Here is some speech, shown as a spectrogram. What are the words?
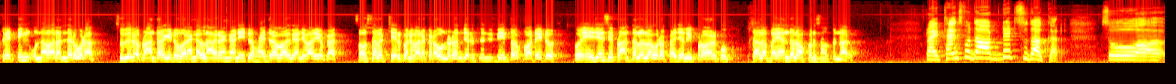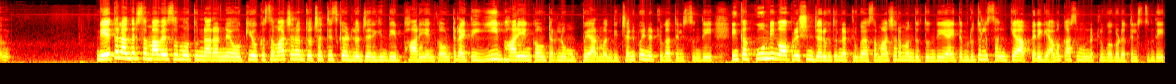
థ్రెట్టింగ్ ఉన్న వారందరూ కూడా సుదూర ప్రాంతాలకు ఇటు వరంగల్ నగరం కానీ ఇటు హైదరాబాద్ కానీ వారి యొక్క సంస్థలకు చేరుకొని వారు అక్కడ ఉండడం జరుగుతుంది. దీంతో పాటు ఇటు ఏజెన్సీ ప్రాంతాలలో కూడా ప్రజలు ఇప్పటి వరకు చాలా భయాందోళన కొనసాగుతున్నారు. Right thanks for the update Sudhakar so నేతలందరూ సమావేశమవుతున్నారనే ఒకే ఒక సమాచారంతో ఛత్తీస్గఢ్లో జరిగింది భారీ ఎన్కౌంటర్. అయితే ఈ భారీ ఎన్కౌంటర్లో ముప్పై ఆరు మంది చనిపోయినట్లుగా తెలుస్తుంది. ఇంకా కూంబింగ్ ఆపరేషన్ జరుగుతున్నట్లుగా సమాచారం అందుతుంది. అయితే మృతుల సంఖ్య పెరిగే అవకాశం ఉన్నట్లుగా కూడా తెలుస్తుంది.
